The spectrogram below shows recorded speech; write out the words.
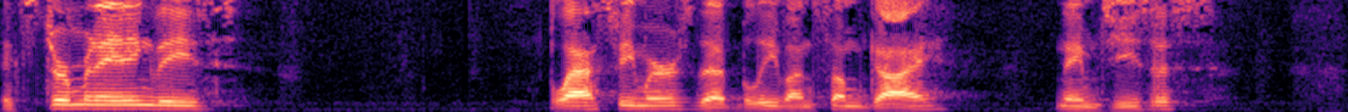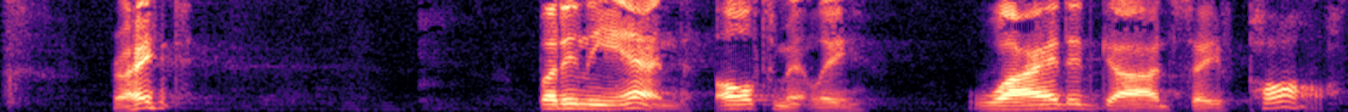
Exterminating these blasphemers that believe on some guy named Jesus, right? But in the end, ultimately, why did God save Paul?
